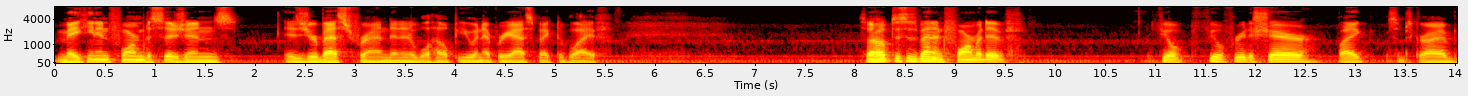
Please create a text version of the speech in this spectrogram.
making informed decisions is your best friend and it will help you in every aspect of life. So I hope this has been informative. Feel feel free to share, like, subscribe.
